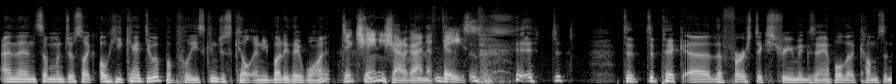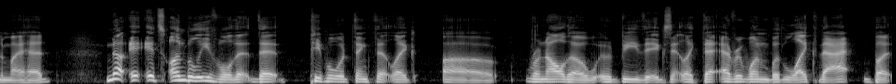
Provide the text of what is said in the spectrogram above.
and then someone just like, oh, he can't do it, but police can just kill anybody they want. Dick Cheney shot a guy in the face. to to pick uh, the first extreme example that comes into my head. No, it, it's unbelievable that that people would think that like uh, Ronaldo would be the example, like that everyone would like that, but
